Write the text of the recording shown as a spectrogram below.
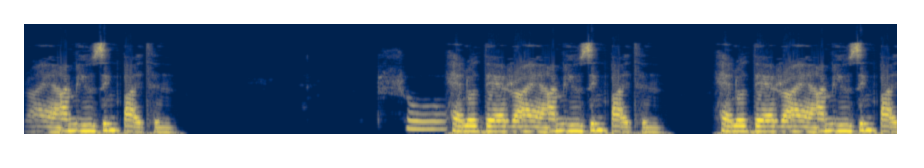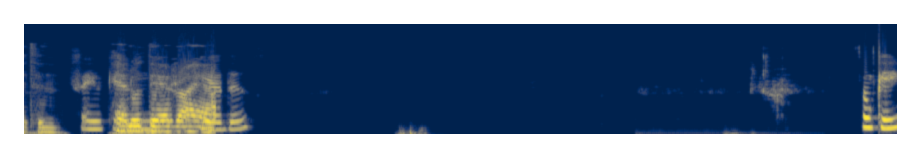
Raya, I'm using Python. so Hello there, Raya, I'm using Python. Hello there, Raya, I'm using Python. so you can Hello there, Raya. hear this okay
